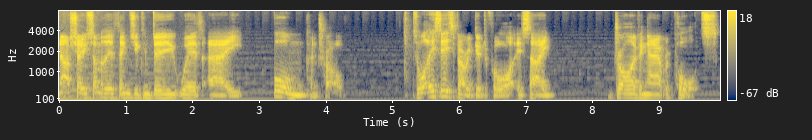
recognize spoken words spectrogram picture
now I'll show you some of the things you can do with a form control so what this is very good for is say driving out reports.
